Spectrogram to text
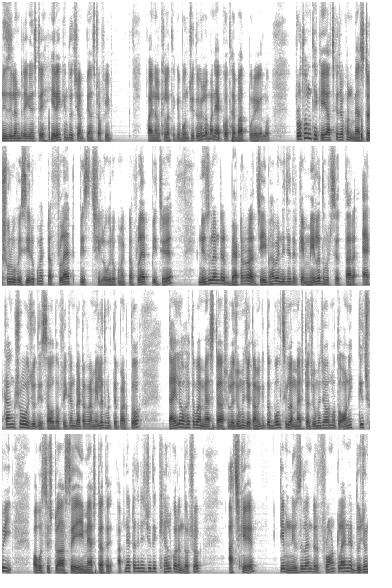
নিউজিল্যান্ডের এগেনস্টে হেরে কিন্তু চ্যাম্পিয়ন্স ট্রফির ফাইনাল খেলা থেকে বঞ্চিত হলো মানে এক কথায় বাদ পড়ে গেল। প্রথম থেকে আজকে যখন ম্যাচটা শুরু হয়েছে, এরকম একটা ফ্ল্যাট পিচ ছিল, ওইরকম একটা ফ্ল্যাট পিচে নিউজিল্যান্ডের ব্যাটাররা যেইভাবে নিজেদেরকে মেলে ধরছে, তার একাংশও যদি সাউথ আফ্রিকান ব্যাটাররা মেলে ধরতে পারতো তাইলেও হয়তো বা ম্যাচটা আসলে জমে যেত। আমি কিন্তু বলছিলাম ম্যাচটা জমে যাওয়ার মতো অনেক কিছুই অবশিষ্ট আছে এই ম্যাচটাতে। আপনি একটা জিনিস যদি খেয়াল করেন দর্শক, আজকে টিম নিউজিল্যান্ডের ফ্রন্ট লাইনের দুজন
